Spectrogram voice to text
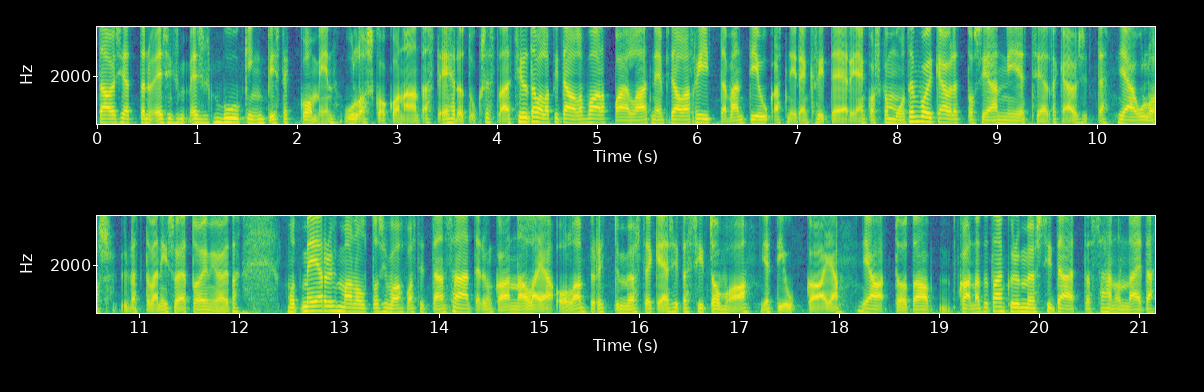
Tämä olisi jättänyt esimerkiksi booking.comin ulos kokonaan tästä ehdotuksesta. Et sillä tavalla pitää olla varpailla, että ne pitää olla riittävän tiukat niiden kriteerien, koska muuten voi käydä tosiaan niin, että sieltä käy sitten, jää ulos yllättävän isoja toimijoita. Mutta meidän ryhmä on ollut tosi vahvasti tämän sääntelyn kannalla ja ollaan pyritty myös tekemään sitä sitovaa ja tiukkaa. Ja, ja tota, kannatetaan kyllä myös sitä, että tässähän on näitä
